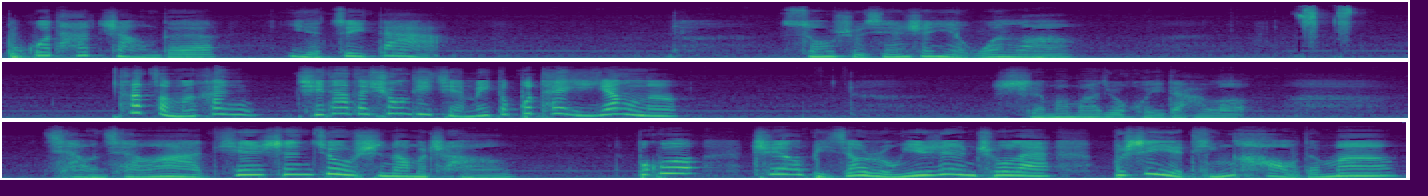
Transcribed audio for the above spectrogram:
不过它长得也最大。”松鼠先生也问了：“他怎么和其他的兄弟姐妹都不太一样呢？”蛇妈妈就回答了：“强强啊，天生就是那么长，不过这样比较容易认出来，不是也挺好的吗？”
